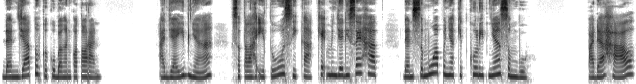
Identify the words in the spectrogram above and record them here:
dan jatuh ke kubangan kotoran. Ajaibnya, setelah itu si kakek menjadi sehat dan semua penyakit kulitnya sembuh. Padahal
